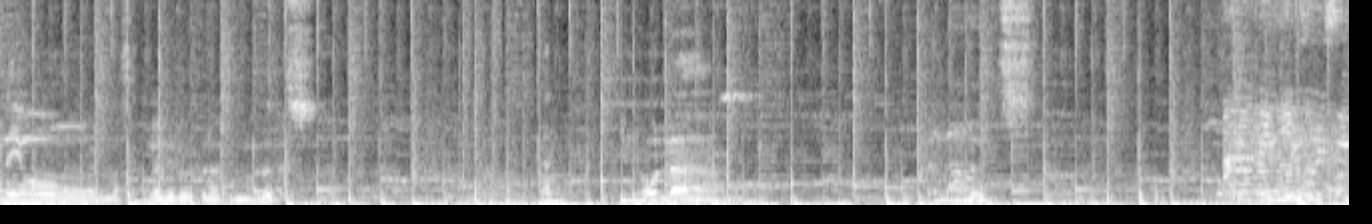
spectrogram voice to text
ano yung limasag na niluto natin mga lods. Yan. Tinola yan mga lods. Ito rin yung pang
